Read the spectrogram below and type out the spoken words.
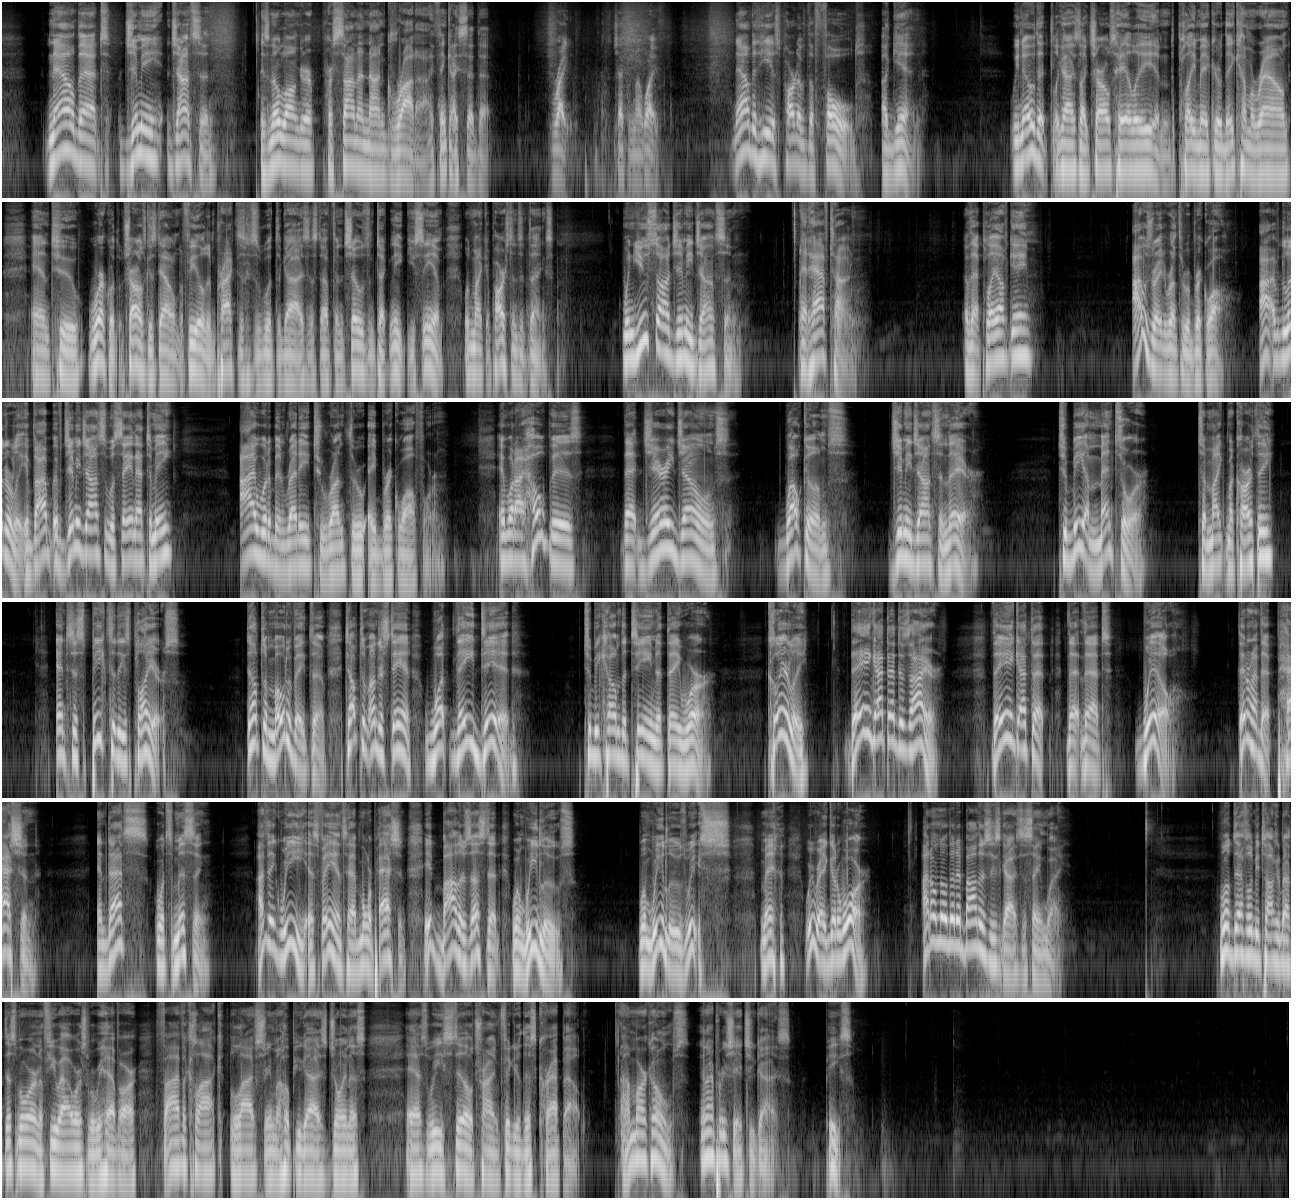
now that Jimmy Johnson is no longer persona non grata, I think I said that right. I have to check with my wife. Now that he is part of the fold again, we know that guys like Charles Haley and the playmaker they come around and to work with them. Charles gets down on the field and practices with the guys and stuff and shows them technique. You see him with Micah Parsons and things. When you saw Jimmy Johnson at halftime of that playoff game, I was ready to run through a brick wall. I literally, if I, if Jimmy Johnson was saying that to me, I would have been ready to run through a brick wall for him. And what I hope is that Jerry Jones welcomes Jimmy Johnson there to be a mentor to Mike McCarthy and to speak to these players, to help to motivate them, to help them understand what they did to become the team that they were. Clearly, they ain't got that desire. They ain't got that that that will. They don't have that passion. And that's what's missing. I think we as fans have more passion. It bothers us that when we lose, when we lose, we man, we're ready to go to war. I don't know that it bothers these guys the same way. We'll definitely be talking about this more in a few hours where we have our five o'clock live stream. I hope you guys join us as we still try and figure this crap out. I'm Mark Holmes, and I appreciate you guys. Peace.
